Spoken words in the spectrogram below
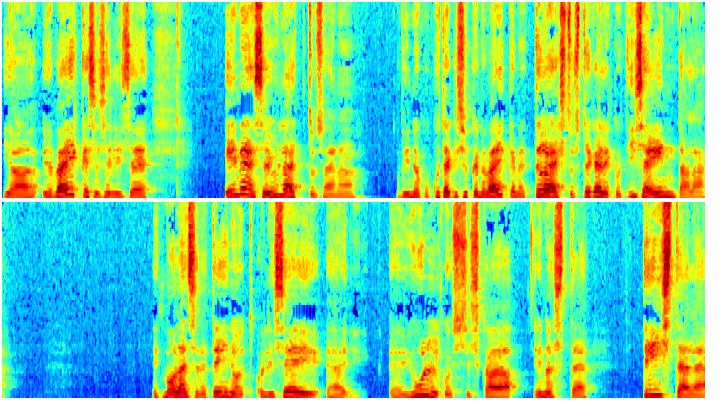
ja, ja väikese sellise eneseületusena või nagu kuidagi niisugune väikene tõestus tegelikult iseendale, et ma olen selle teinud, oli see äh, julgus siis ka ennast teistele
